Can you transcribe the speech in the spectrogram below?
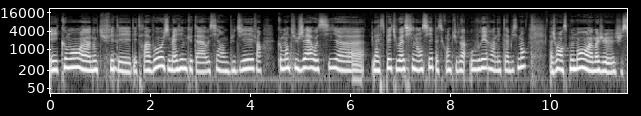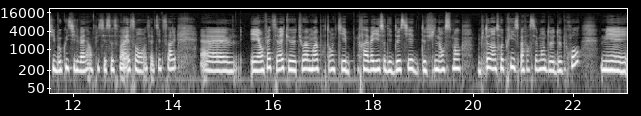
Et comment euh, donc tu fais tes, tes travaux? J'imagine que tu as aussi un budget. Enfin, comment tu gères aussi euh, l'aspect, tu vois, financier? Parce que quand tu dois ouvrir un établissement, enfin, je vois en ce moment, euh, moi, je, je suis beaucoup Sylvana. En plus, c'est ce soir, Ouais. son, sa petite soirée. Euh, et en fait, c'est vrai que tu vois, moi, pourtant, qui ai travaillé sur des dossiers de financement, plutôt d'entreprise, pas forcément de, de pro, mais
